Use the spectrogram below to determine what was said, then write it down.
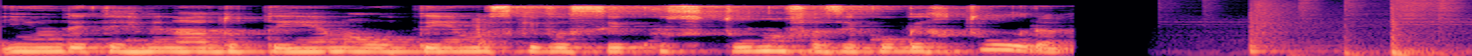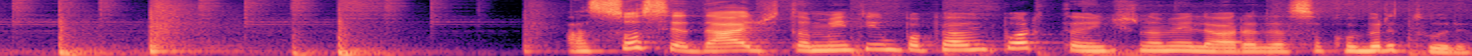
em um determinado tema ou temas que você costuma fazer cobertura. A sociedade também tem um papel importante na melhora dessa cobertura.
